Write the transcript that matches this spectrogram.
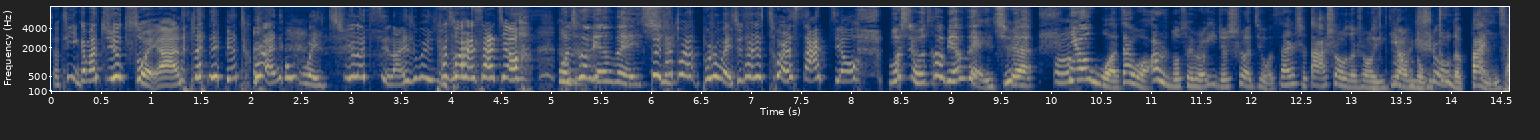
小 T，你干嘛撅嘴啊？他 在那边突然就委屈了起来，是为什么？他突然撒娇，我特别委屈，对他突然不是委屈，他是突然撒娇。不是我特别委屈，因为我在我二十多岁的时候一直设计，我三十大寿的时候一定要隆重的办一下，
